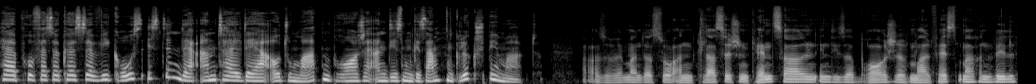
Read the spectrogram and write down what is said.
Herr Professor Köster, wie groß ist denn der Anteil der Automatenbranche an diesem gesamten Glücksspielmarkt? Also wenn man das so an klassischen Kennzahlen in dieser Branche mal festmachen will,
